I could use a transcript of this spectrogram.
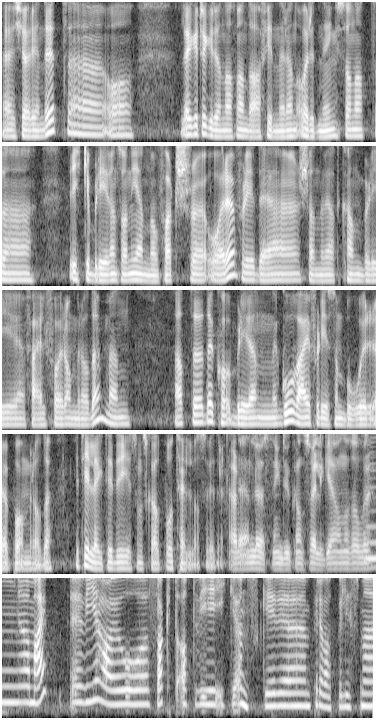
eh, kjøre inn dit. og legger til grunn at man da finner en ordning sånn at det ikke blir en sånn gjennomfartsåre, fordi det skjønner vi at kan bli feil for området. Men at uh, det blir en god vei for de som bor på området, i tillegg til de som skal på hotell osv. Er det en løsning du kan svelge, Anne Toller? Mm, ja, meg. Eh, vi har jo sagt at vi ikke ønsker privatbilisme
